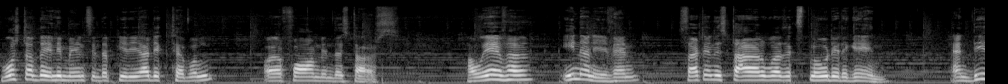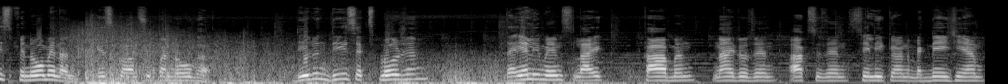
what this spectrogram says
Most of the elements in the periodic table were formed in the stars. However, in an event, certain star was exploded again and this phenomenon is called supernova. During this explosion, the elements like carbon, nitrogen, oxygen, silicon, magnesium,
